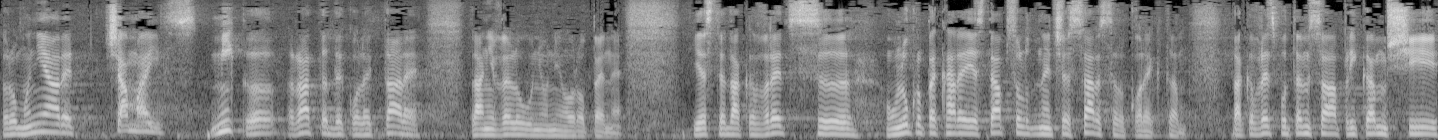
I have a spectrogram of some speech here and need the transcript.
România are cea mai mică rată de colectare la nivelul Uniunii Europene. Este, dacă vreți, un lucru pe care este absolut necesar să-l corectăm. Dacă vreți, putem să aplicăm și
